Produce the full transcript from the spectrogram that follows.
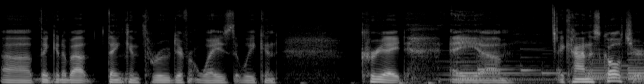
uh, thinking about thinking through different ways that we can create a, um, a kindness culture.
